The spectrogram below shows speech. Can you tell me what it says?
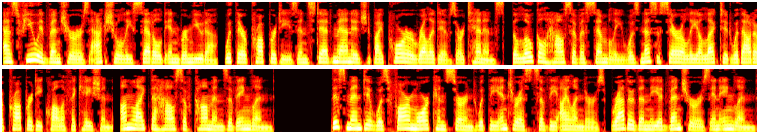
As few adventurers actually settled in Bermuda, with their properties instead managed by poorer relatives or tenants, the local House of Assembly was necessarily elected without a property qualification, unlike the House of Commons of England. This meant it was far more concerned with the interests of the islanders, rather than the adventurers in England.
